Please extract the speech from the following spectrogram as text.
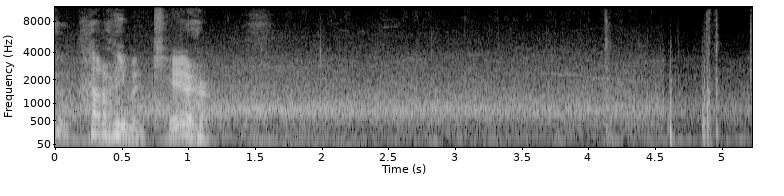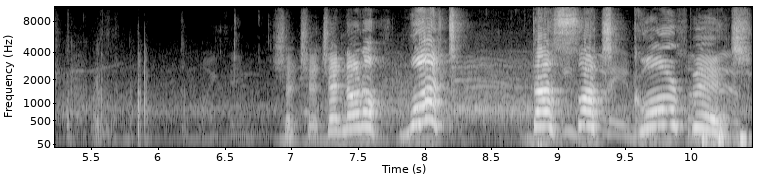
I don't even care. Shit, shit, shit. No, no. What? That's such garbage.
